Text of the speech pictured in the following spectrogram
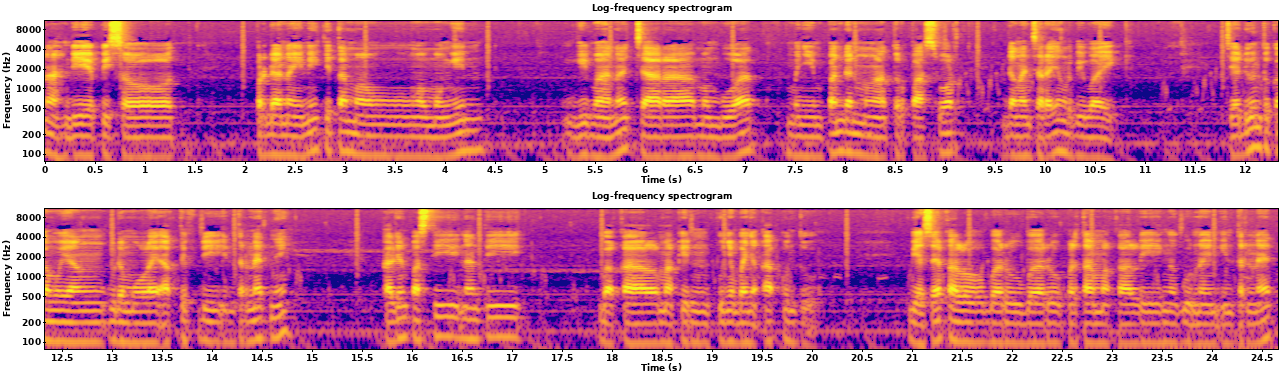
Nah, di episode perdana ini kita mau ngomongin gimana cara membuat menyimpan dan mengatur password dengan cara yang lebih baik. Jadi untuk kamu yang udah mulai aktif di internet nih, kalian pasti nanti bakal makin punya banyak akun tuh. Biasanya kalau baru-baru pertama kali ngegunain internet,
